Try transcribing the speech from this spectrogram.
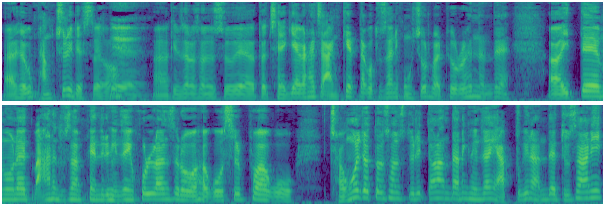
아, 결국 방출이 됐어요. 예. 아, 김선우 선수의 어떤 재계약을 하지 않겠다고 두산이 공식적으로 발표를 했는데 아, 이 때문에 많은 두산 팬들이 굉장히 혼란스러워하고 슬퍼하고 정을 졌던 선수 들이 떠난다는 게 굉장히 아프긴 한데 두산이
